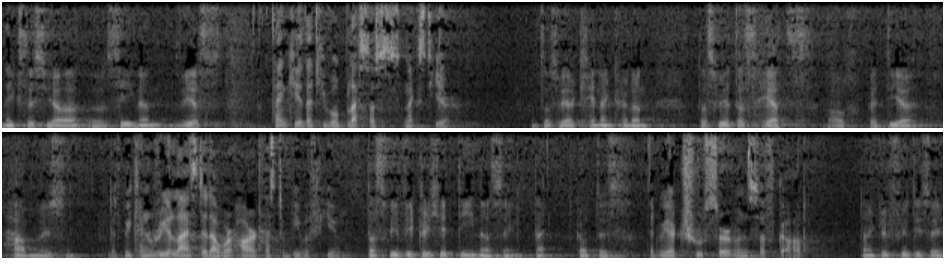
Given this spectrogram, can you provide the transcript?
nächstes Jahr äh, segnen wirst. Thank you that you will bless us next year. Und dass wir erkennen können, dass wir das Herz auch bei dir haben müssen. That we can realize that our heart has to be with you. Dass wir wirkliche Diener sind Dank Gottes. That we are true servants of God. Danke für diese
